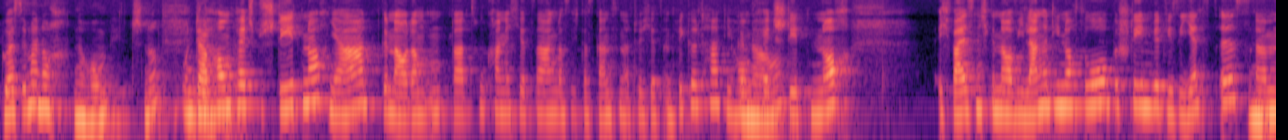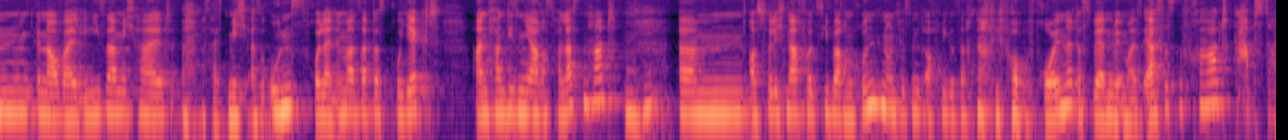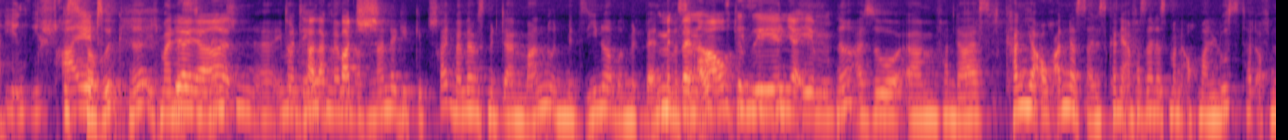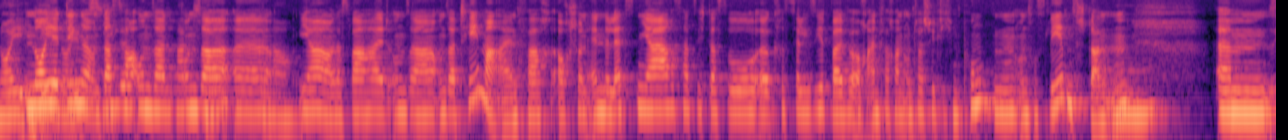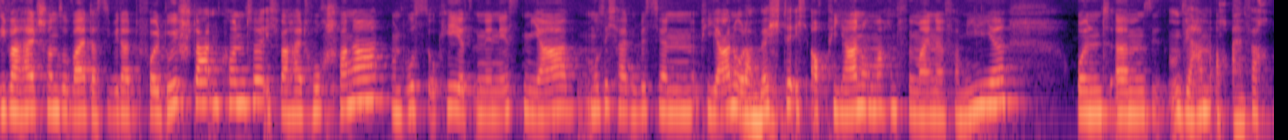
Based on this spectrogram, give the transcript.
Du hast immer noch eine Homepage, ne? Und die Homepage besteht noch, ja, genau. Da, dazu kann ich jetzt sagen, dass sich das Ganze natürlich jetzt entwickelt hat. Die. Homepage genau. steht noch. Ich weiß nicht genau, wie lange die noch so bestehen wird, wie sie jetzt ist. Mhm. Ähm, genau, weil Elisa mich halt, was heißt mich, also uns, Fräulein Immersat, das Projekt Anfang dieses Jahres verlassen hat, mhm. ähm, aus völlig nachvollziehbaren Gründen. Und wir sind auch, wie gesagt, nach wie vor befreundet. Das werden wir immer als erstes gefragt. Gab es da irgendwie Streit? Das ist verrückt, ne? Ich meine, dass ja, ja, die Menschen äh, immer denken, wenn man auseinandergeht, gibt es Streit. Wir haben es mit deinem Mann und mit Sinop und mit Ben. Mit Ben auch, auch gesehen, ja eben. Ne? Also ähm, von daher, es kann ja auch anders sein. Es kann ja einfach sein, dass man auch mal Lust hat auf neue Ideen, Neue Dinge. Neue und das war unser, unser ne? äh, genau. ja, das war halt unser, unser Thema einfach. Auch schon Ende letzten Jahres hat sich das so äh, kristallisiert, weil wir auch einfach an unterschiedlichen Punkten unseres Lebens standen. Mhm. Ähm, sie war halt schon so weit, dass sie wieder voll durchstarten konnte. Ich war halt hochschwanger und wusste, okay, jetzt in den nächsten Jahr muss ich halt ein bisschen Piano oder möchte ich auch Piano machen für meine Familie. Und ähm, sie, wir haben auch einfach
